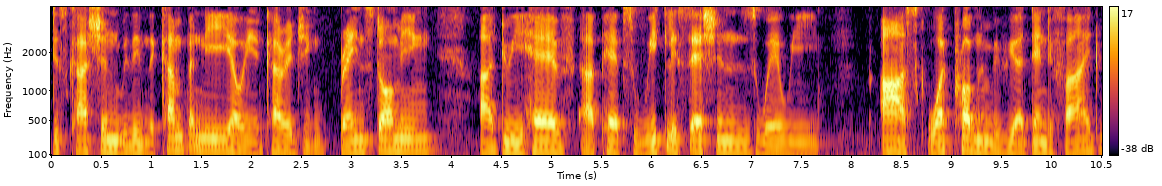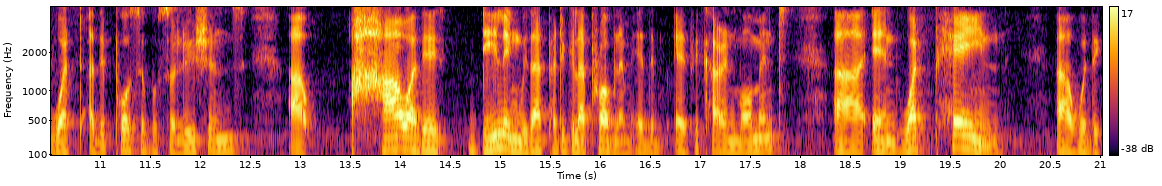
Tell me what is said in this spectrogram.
discussion within the company? Are we encouraging brainstorming? do we have perhaps weekly sessions where we ask what problem have you identified, what are the possible solutions, uh, how are they dealing with that particular problem at the, at the current moment, uh, and what pain uh, would the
